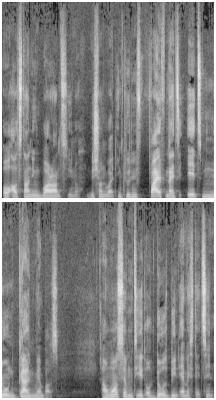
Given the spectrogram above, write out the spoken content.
or outstanding warrants, you know, nationwide, including 598 known gang members and 178 of those being MS-13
